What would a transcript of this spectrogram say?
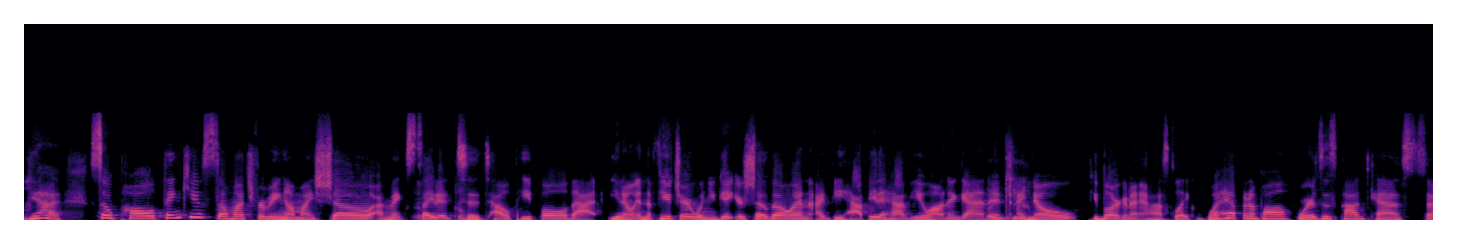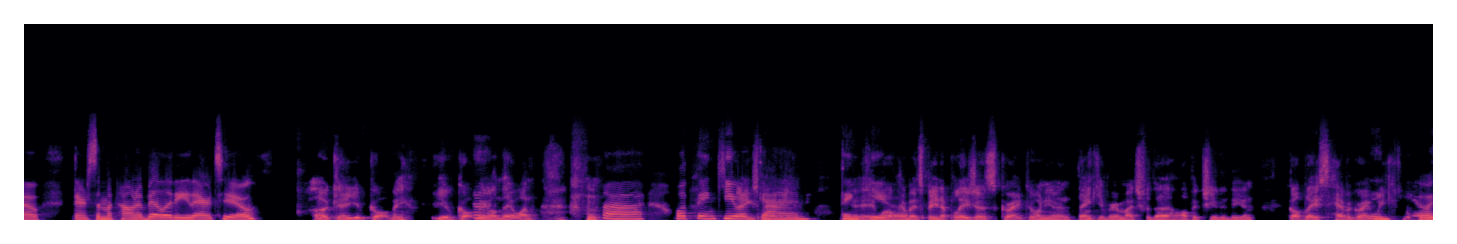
yeah. So, Paul, thank you so much for being on my show. I'm excited to tell people that, you know, in the future, when you get your show going, I'd be happy to have you on again. Thank and you. I know people are going to ask, like, what happened to Paul? Where's his podcast? So, there's some accountability there, too. okay. You've got me. You've got me on that one. uh, well, thank you Thanks, again. Patty. Thank yeah, you. Welcome. It's been a pleasure. It's great to on you, and thank you very much for the opportunity. And God bless. Have a great thank week. Thank you.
